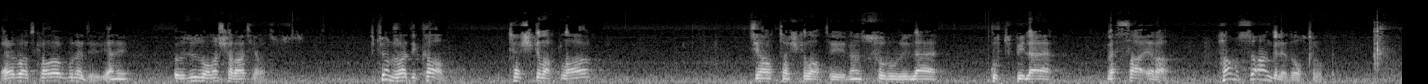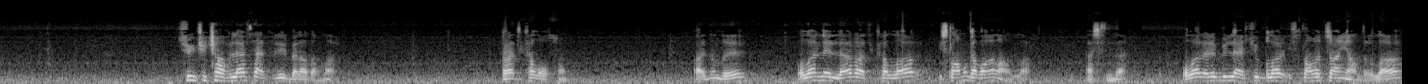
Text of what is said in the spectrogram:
Əgər radikallar bu nədir? Yəni, özünüz olan şərait yaratırsınız. Bütün radikal təşkilatlar, cihad təşkilatı, yəni, sururilər, qutbilər və s. hamısı Angliyada oturub. Çünki kafirlər sərfləyir belə adamlar. Radikal olsun. Aydındır? Onlar neyirlər? Radikallar İslamın qabağını alırlar əslində. Onlar elə bilirlər ki, bunlar İslamı can yandırırlar.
